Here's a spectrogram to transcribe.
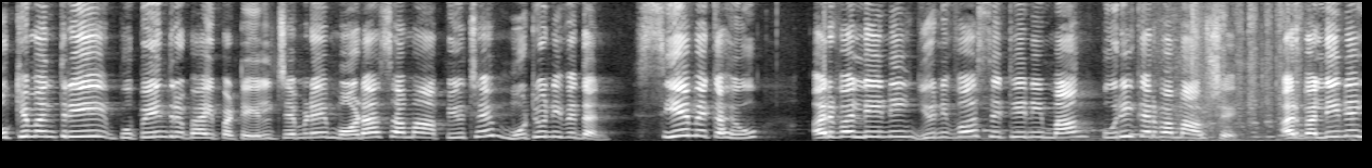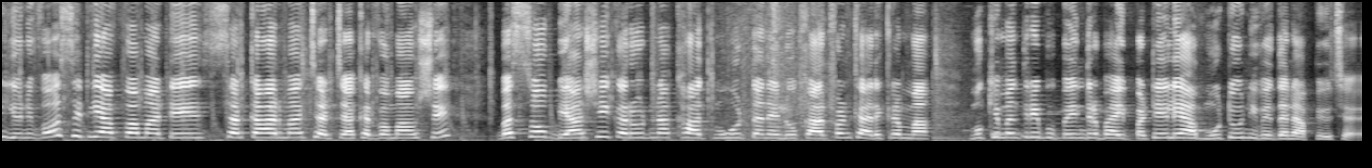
મુખ્યમંત્રી ભૂપેન્દ્રભાઈ પટેલ, જેમણે મોડાસામાં આપ્યું છે મોટું નિવેદન. સીએમએ કહ્યું, અરવલ્લીની યુનિવર્સિટીની માંગ પૂરી કરવામાં આવશે. અરવલ્લીને યુનિવર્સિટી આપવા માટે સરકારમાં ચર્ચા કરવામાં આવશે. બસો બ્યાસી કરોડના ખાતમુહૂર્ત અને લોકાર્પણ કાર્યક્રમમાં મુખ્યમંત્રી ભૂપેન્દ્રભાઈ પટેલે આ મોટું નિવેદન આપ્યું છે.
